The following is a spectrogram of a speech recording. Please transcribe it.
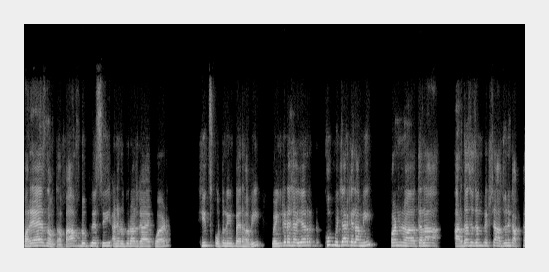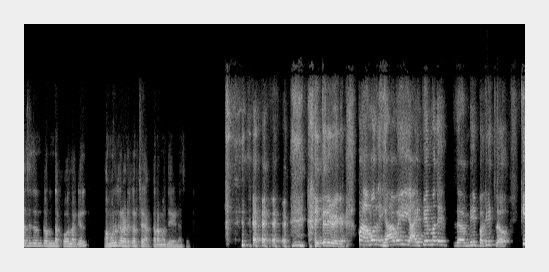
पर्यायच नव्हता. फाफ डुप्लेसी आणि ऋतुराज गायकवाड हीच ओपनिंग पेअर हवी. व्यंकटेश अय्यर खूप विचार केला मी पण त्याला अर्धा सीझनपेक्षा अजून एक अख्खा सीझन करून दाखवावं लागेल. अमोल कराडकरच्या आकारामध्ये येण्यासाठी. काहीतरी वेगळं. पण अमोल ह्यावेळी आयपीएलमध्ये मी बघितलं की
